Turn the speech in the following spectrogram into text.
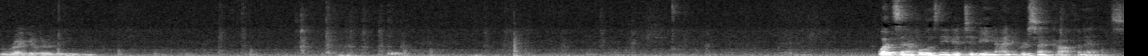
regularly. What sample is needed to be 90% confidence?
